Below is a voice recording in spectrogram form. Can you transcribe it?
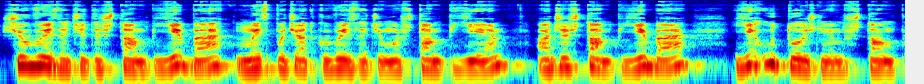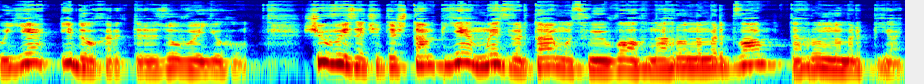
Щоб визначити штамп ЄБ, ми спочатку визначимо штамп Є, адже штамп ЄБ є уточненням штампу Є і дохарактеризовує його. Щоб визначити штамп Є, ми звертаємо свою увагу на грон номер 2 та грон номер 5.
